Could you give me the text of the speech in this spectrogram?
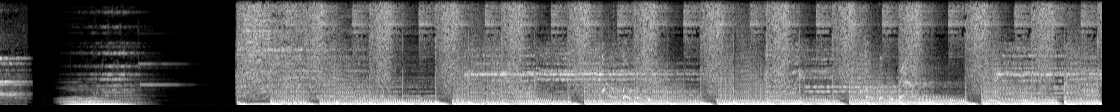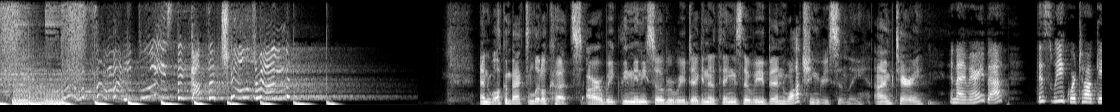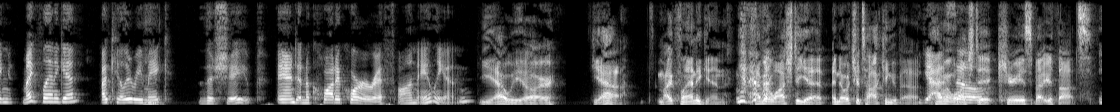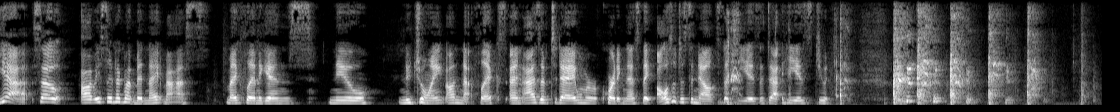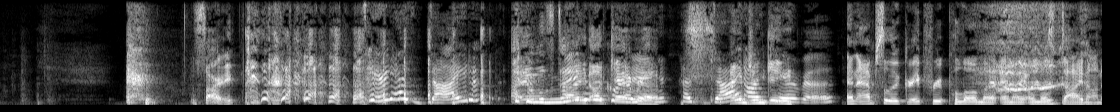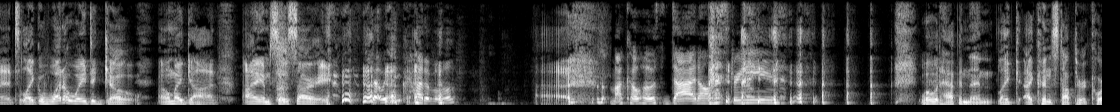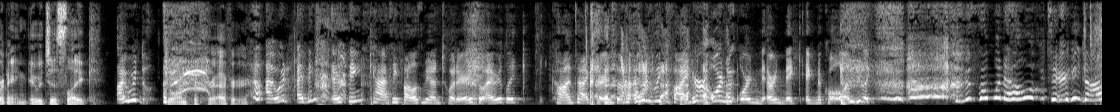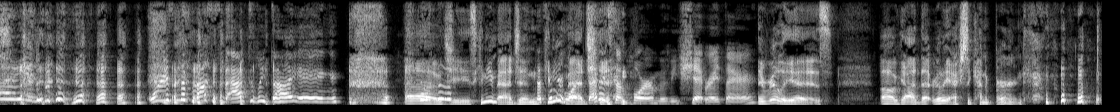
And welcome back to Little Cuts, our weekly mini-sode where we dig into things that we've been watching recently. I'm Terry. And I'm Mary Beth. This week we're talking Mike Flanagan, a killer mm-hmm. remake, The Shape, and an aquatic horror riff on Alien. Yeah, we are. Yeah. Mike Flanagan. Haven't watched it yet. I know what you're talking about. Yeah, Haven't so- watched it. Curious about your thoughts. Yeah, so obviously I'm talking about Midnight Mass, Mike Flanagan's new new joint on Netflix. And as of today, when we're recording this, they also just announced that he is a he is doing. Sorry. Terry has died I almost died on camera. Has died I'm on drinking- camera. An absolute grapefruit paloma, and I almost died on it. Like, what a way to go! Oh my god, I am so sorry. That was incredible. My co-host died on stream. what would happen then? Like, I couldn't stop the recording. It would just like I would go on for forever. I would. I think. I think Cassie follows me on Twitter, so I would like contact her. So I would like find her or or or Nick Nicole and be like, "Someone help! Terry died, or is in the process of actively dying." Oh, jeez, can you imagine? That's can you imagine? that is some horror movie shit right there. It really is. Oh god, that really actually kind of burned.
